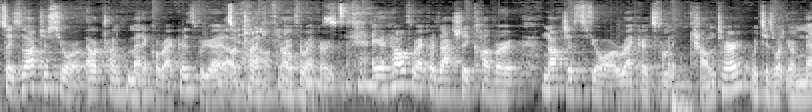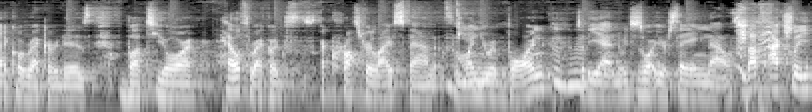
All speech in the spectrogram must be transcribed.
So it's not just your electronic medical records, but your electronic health health, records. records. Okay. And your health records actually cover not just your records from an encounter, which is what your medical record is, but your health record f- across your lifespan from when you were born Mm-hmm. to the end, which is what you're saying now. So that's actually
